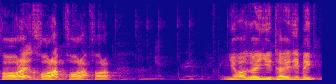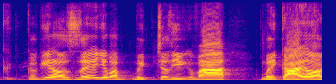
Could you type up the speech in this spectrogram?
khó đấy khó lắm khó lắm khó lắm. Như mọi người nhìn thấy thì mình cứ nghĩ là dễ nhưng mà mình chưa gì va mấy cái rồi.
